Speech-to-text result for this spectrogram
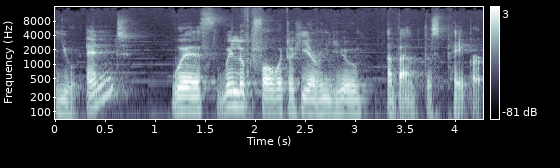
you end with, we look forward to hearing you about this paper.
